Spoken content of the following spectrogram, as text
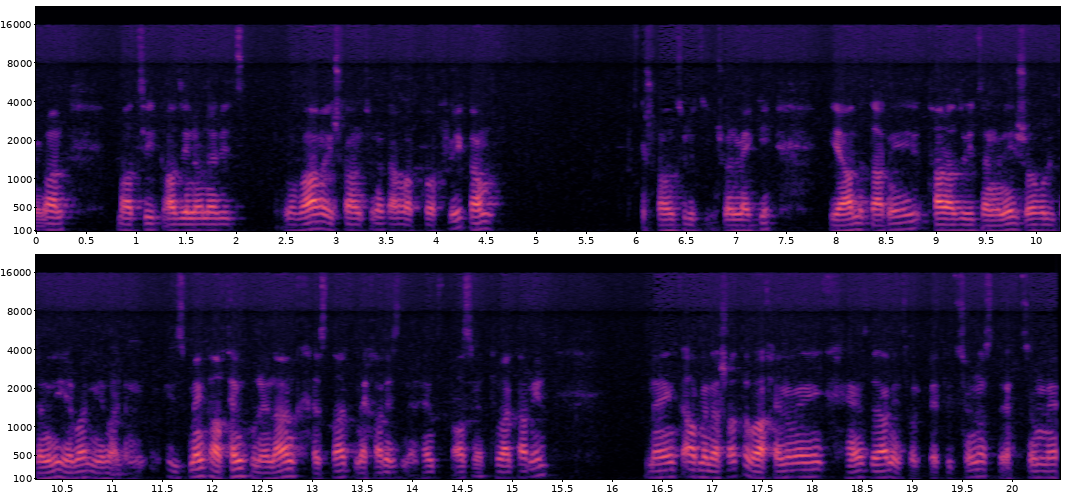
մի բան, բացի կազինոներից վաղը իշխանությունը կարող է փոխվի կամ իշխանությունից ինչ որ մեկի յանը տանի թարազուի ծնգնի, շողովի ծնգնի եւ այլն եւ այլն։ Իսկ մենք արդեն կունենանք հստակ մեխանիզմներ։ Հենց 17 թվականին Մենք ամենաշատը վախենում ենք հենց դրանից, որ պետությունը ստեղծում է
